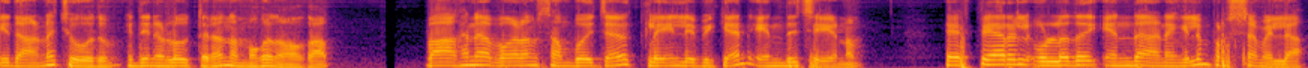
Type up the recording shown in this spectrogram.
ഇതാണ് ചോദ്യം. ഇതിനുള്ള ഉത്തരം നമുക്ക് നോക്കാം. വാഹന അപകടം സംഭവിച്ചാൽ ക്ലെയിം ലഭിക്കാൻ എന്ത് ചെയ്യണം? എഫ് ആറിൽ ഉള്ളത് എന്താണെങ്കിലും പ്രശ്നമില്ല.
